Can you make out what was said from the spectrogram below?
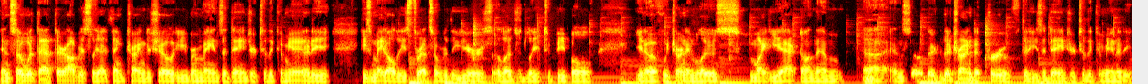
And so with that, they're obviously, I think, trying to show he remains a danger to the community. He's made all these threats over the years, allegedly to people. You know, if we turn him loose, might he act on them? Hmm. Uh, and so they're they're trying to prove that he's a danger to the community.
